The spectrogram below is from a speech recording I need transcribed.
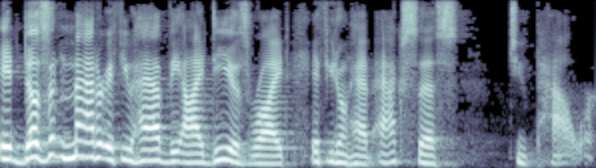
It doesn't matter if you have the ideas right if you don't have access to power.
